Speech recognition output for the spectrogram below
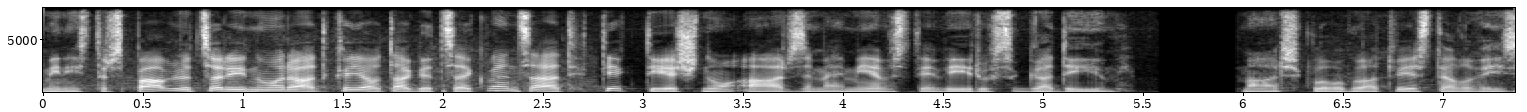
Ministrs Pāvļots arī norāda, ka jau tagad sekvencēti tiek tieši no ārzemēm ievestie vīrusa gadījumi. Māris Klūga, Latvijas televīzija.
